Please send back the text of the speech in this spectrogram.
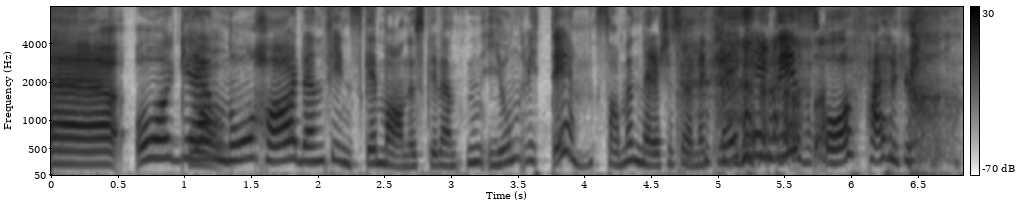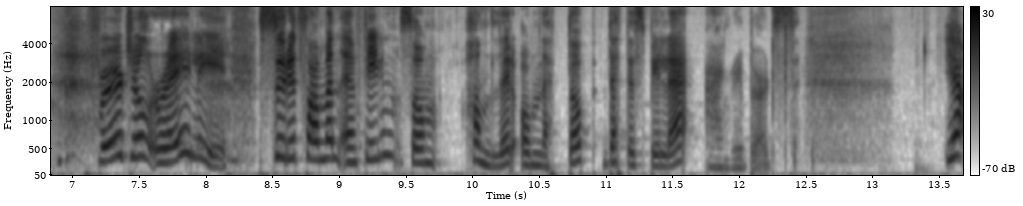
Eh, og eh, Wow. nå har den finske manuskribenten Jon Witti, sammen med regissørene Clay Cadis og Fergal Virgil Rayleigh, surret sammen en film som handler om nettopp dette spillet, Angry Birds. Ja,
